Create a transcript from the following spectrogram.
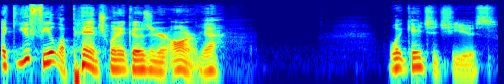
like you feel a pinch when it goes in your arm Yeah. What gauge did she use?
